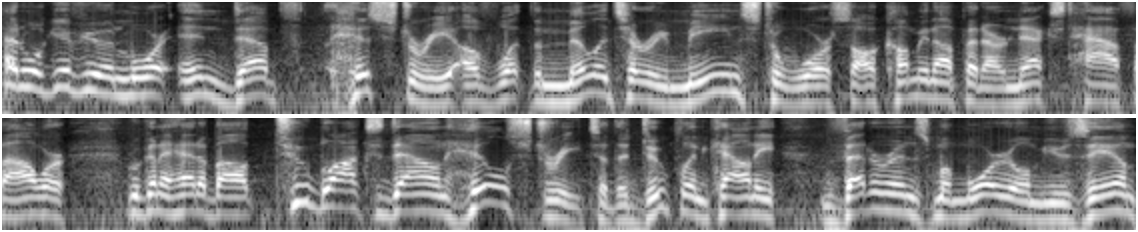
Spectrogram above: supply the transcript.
And we'll give you a more in-depth history of what the military means to Warsaw coming up in our next half hour. We're going to head about two blocks down Hill Street to the Duplin County Veterans Memorial Museum.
